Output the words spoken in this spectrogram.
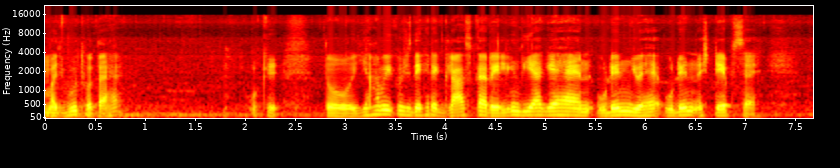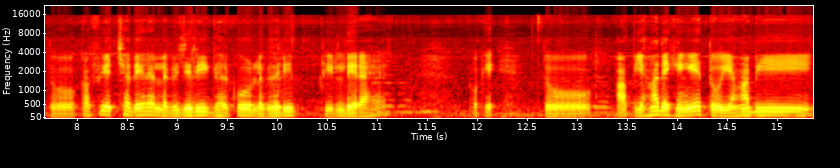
मज़बूत होता है। ओके तो यहाँ भी कुछ देख रहे ग्लास का रेलिंग दिया गया है एंड वुडन जो है, वुडन स्टेप्स है। तो काफ़ी अच्छा देख रहा है, लग्जरी, घर को लग्जरी फील दे रहा है। ओके तो आप यहाँ देखेंगे तो यहाँ भी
